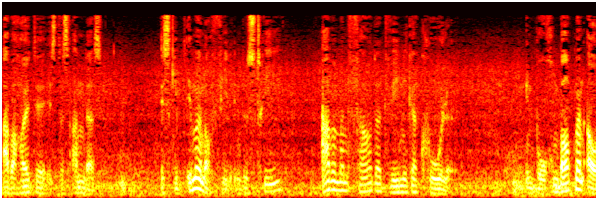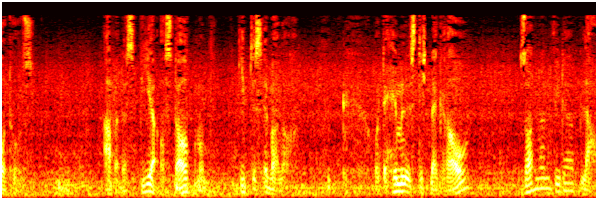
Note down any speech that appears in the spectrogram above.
Aber heute ist es anders. Es gibt immer noch viel Industrie, aber man fördert weniger Kohle. In Bochum baut man Autos. Aber das Bier aus Dortmund gibt es immer noch. Und der Himmel ist nicht mehr grau, sondern wieder blau.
